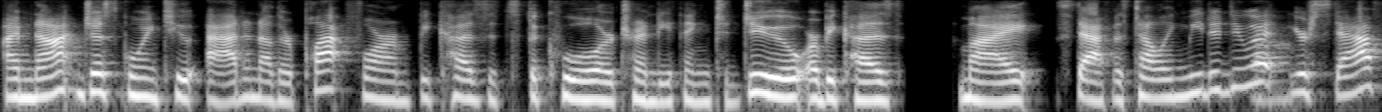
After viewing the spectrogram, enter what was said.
I'm not just going to add another platform because it's the cool or trendy thing to do or because my staff is telling me to do it. Yeah. Your staff,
